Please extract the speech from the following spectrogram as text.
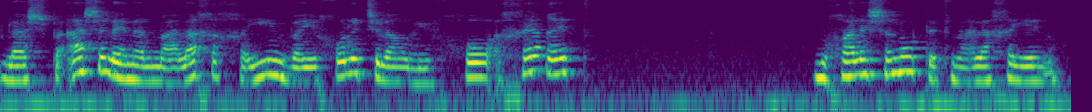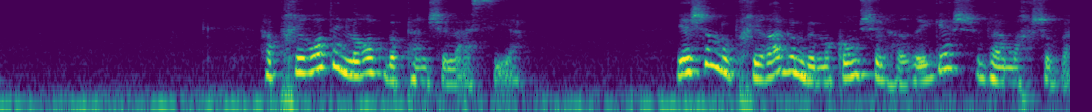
להשפעה שלהן על מהלך החיים והיכולת שלנו לבחור אחרת, נוכל לשנות את מהלך חיינו. הבחירות הן לא רק בפן של העשייה. יש לנו בחירה גם במקום של הרגש והמחשבה.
